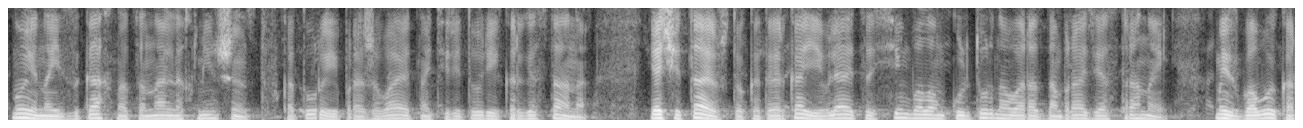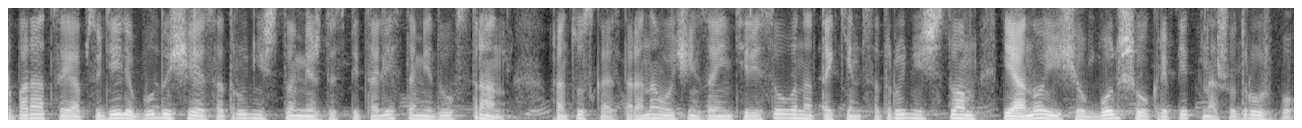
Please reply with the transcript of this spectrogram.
но и на языках национальных меньшинств, которые проживают на территории Кыргызстана. Я считаю, что КТРК является символом культурного разнообразия страны. Мы с главой корпорации обсудили будущее сотрудничество между специалистами двух стран. Французская сторона очень заинтересована таким сотрудничеством, и оно еще больше укрепит нашу дружбу.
